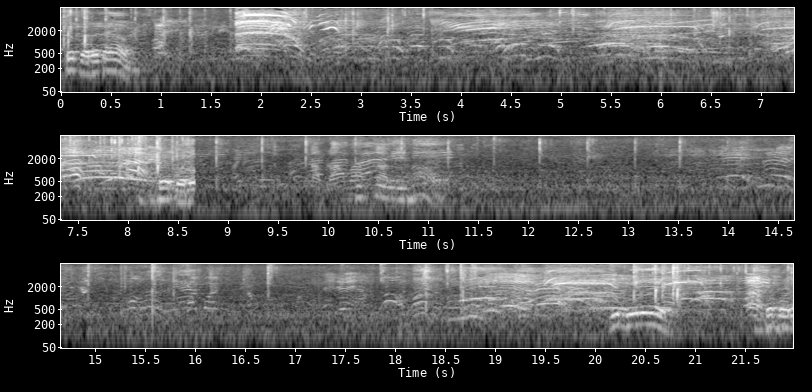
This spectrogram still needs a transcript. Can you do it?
เพื่อโกดได้แต้มเพื่อโกดได้หลบร้องว่า ลูกดีเพื่อโกด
